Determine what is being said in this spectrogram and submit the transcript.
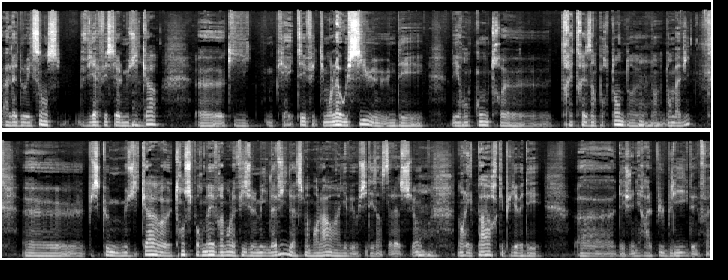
à l'adolescence via le Festival Musica. Qui, qui, a été effectivement là aussi une des, des rencontres euh, très très importantes dans, mmh. dans, ma vie, euh, puisque Musica euh, transformait vraiment la physionomie de la ville à ce moment-là. Hein. Il y avait aussi des installations mmh. dans les parcs, et puis il y avait des, euh, des générales publiques, des, enfin,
